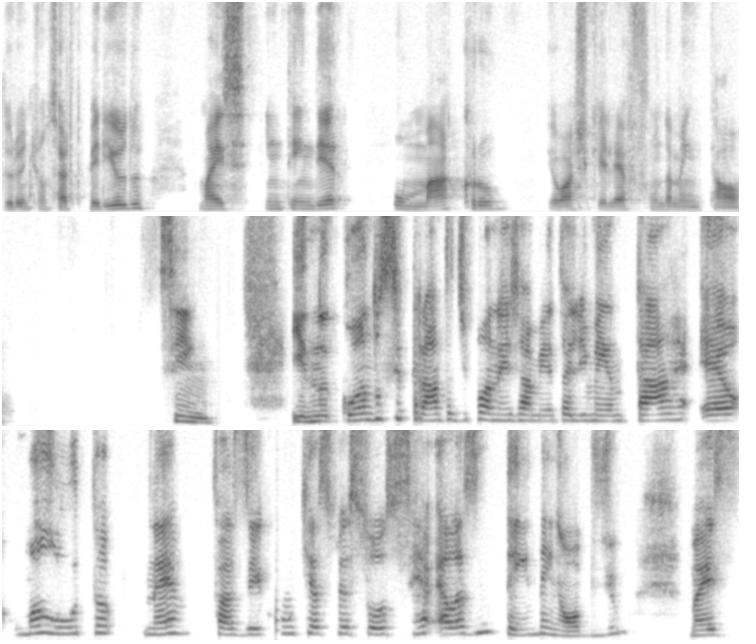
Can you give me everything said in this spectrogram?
durante um certo período, mas entender o macro, eu acho que ele é fundamental. Sim. E no, quando se trata de planejamento alimentar, é uma luta, né? Fazer com que as pessoas, elas entendem, óbvio, mas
